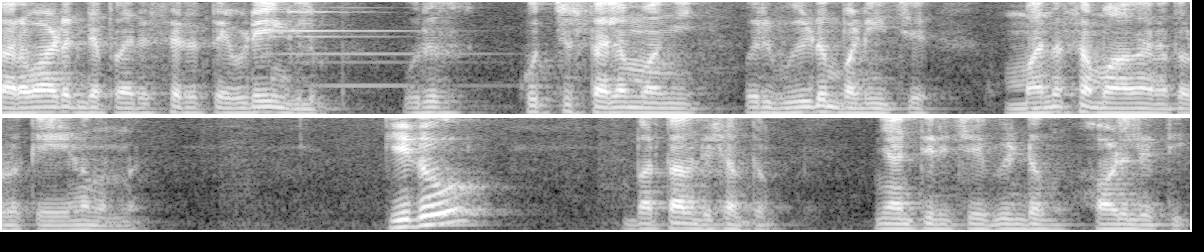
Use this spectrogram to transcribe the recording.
തറവാടിന്റെ പരിസരത്ത് എവിടെയെങ്കിലും ഒരു കൊച്ചു സ്ഥലം വാങ്ങി ഒരു വീടും പണിയിച്ച് മനസമാധാനത്തോടെ കഴിയണമെന്ന്. ഗീതു ഭർത്താവിന്റെ ശബ്ദം. ഞാൻ തിരിച്ച് വീണ്ടും ഹാളിലെത്തി.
